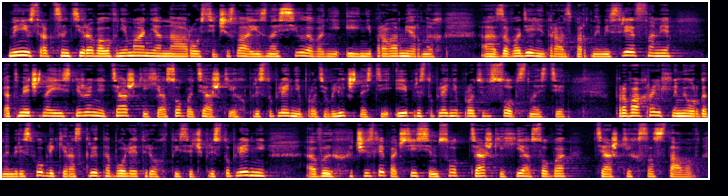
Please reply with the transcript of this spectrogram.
Министр акцентировал внимание на росте числа изнасилований и неправомерных а, завладений транспортными средствами. Отмечено и снижение тяжких и особо тяжких преступлений против личности и преступлений против собственности. Правоохранительными органами республики раскрыто более трех тысяч преступлений, в их числе почти 700 тяжких и особо тяжких составов.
